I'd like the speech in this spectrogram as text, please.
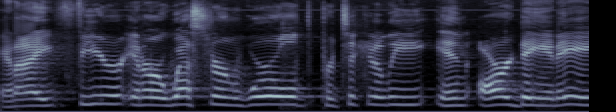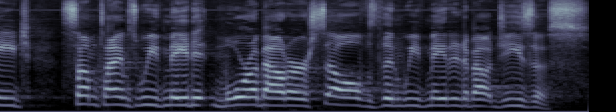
And I fear in our Western world, particularly in our day and age, sometimes we've made it more about ourselves than we've made it about Jesus.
